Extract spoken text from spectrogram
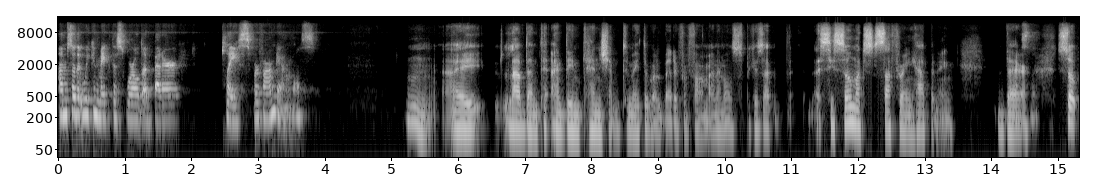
um, so that we can make this world a better place for farmed animals. Mm, I love the, the intention to make the world better for farm animals because I, I see so much suffering happening there. Absolutely. So,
